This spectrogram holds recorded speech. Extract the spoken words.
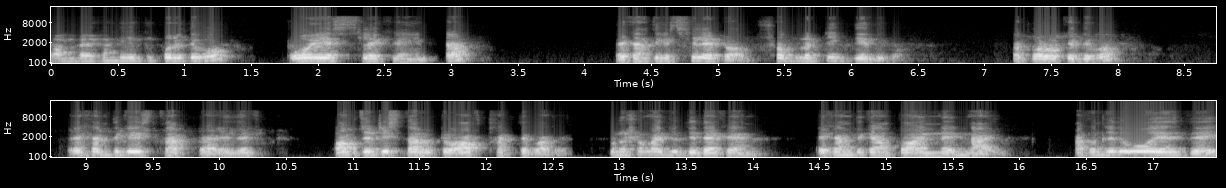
তো আমরা এখান থেকে কি করে দেব? ওএস লেখে ইনটা এখান থেকে সিলেক্ট অল সবগুলো টিক দিয়ে দিব। তারপর ওকে দিব। এখান থেকে স্ন্যাপটা এই যে অবজেক্ট স্ন্যাপ একটু অফ থাকতে পারে। কোনো সময় যদি দেখেন, এখান থেকে আমি পয়েন্ট নেই, নাই। এখন যদি ও এস দেই,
